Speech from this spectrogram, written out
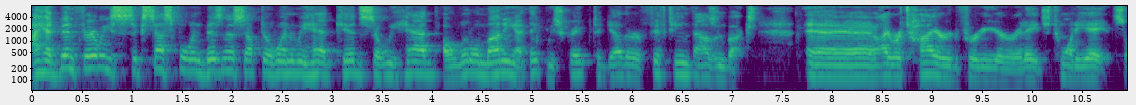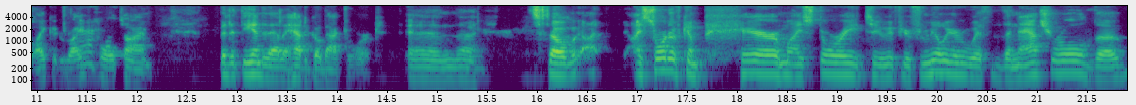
I had been fairly successful in business up to when we had kids, so we had a little money. I think we scraped together fifteen thousand bucks and I retired for a year at age 28, so I could write yeah. full time. But at the end of that, I had to go back to work, and uh, yeah. so I, I, sort of compare my story to if you're familiar with The Natural, the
